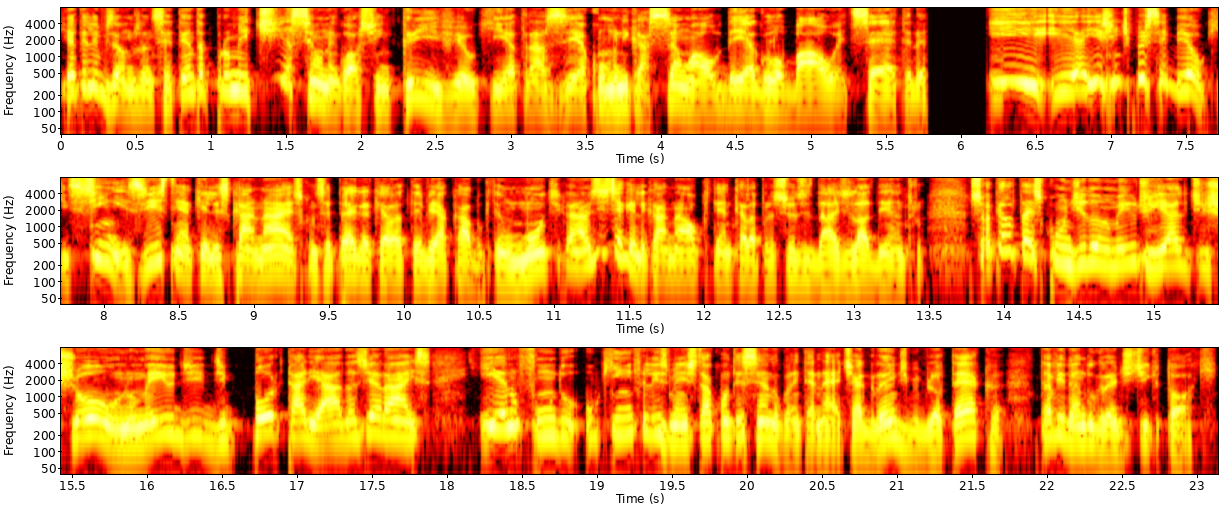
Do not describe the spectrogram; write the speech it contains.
E a televisão nos anos 70 prometia ser um negócio incrível, que ia trazer a comunicação à aldeia global, etc. E, e, aí a gente percebeu que sim, existem aqueles canais, quando você pega aquela TV a cabo que tem um monte de canal, existe aquele canal que tem aquela preciosidade lá dentro. Só que ela está escondida no meio de reality show, no meio de, de porcariadas gerais. E é, no fundo, o que infelizmente está acontecendo com a internet. A grande biblioteca está virando o grande TikTok.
